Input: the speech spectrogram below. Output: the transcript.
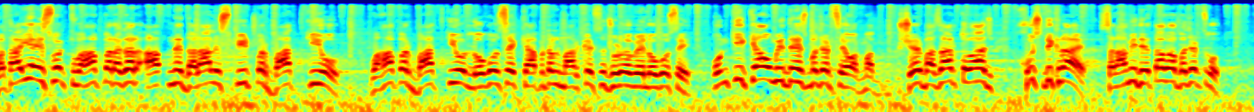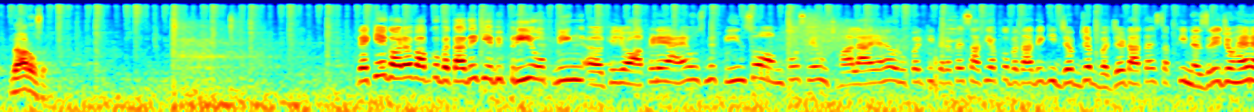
बताइए इस वक्त वहाँ पर अगर आपने दलाल स्ट्रीट पर बात की हो वहाँ पर बात की हो लोगों से कैपिटल मार्केट से जुड़े हुए लोगों से। उनकी क्या उम्मीदें इस बजट से? और शेयर बाज़ार तो आज खुश दिख रहा है। सलामी देता हुआ बजट को। मैं आ रहा हूँ सर देखिए गौरव आपको बता दें कि अभी प्री ओपनिंग के जो आंकड़े आए हैं उसमें 300 अंकों से उछाल आया है और ऊपर की तरफ़ है। साथ ही आपको बता दें कि जब जब बजट आता है सबकी नज़रें जो है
